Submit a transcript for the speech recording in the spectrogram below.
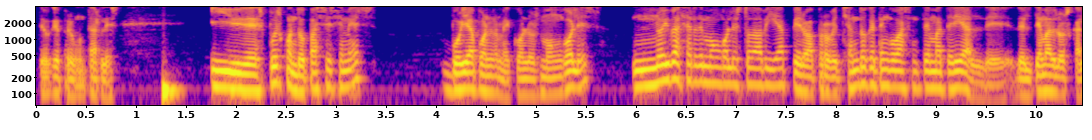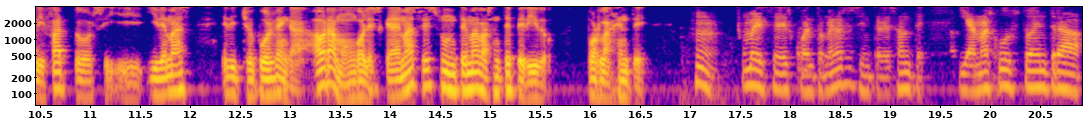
Tengo que preguntarles. Y después, cuando pase ese mes, voy a ponerme con los mongoles. No iba a hacer de mongoles todavía, pero aprovechando que tengo bastante material de, del tema de los califatos y, demás, he dicho, pues venga, ahora mongoles, que además es un tema bastante pedido por la gente. Hmm. Hombre, es, cuanto menos es interesante. Y además justo entra,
